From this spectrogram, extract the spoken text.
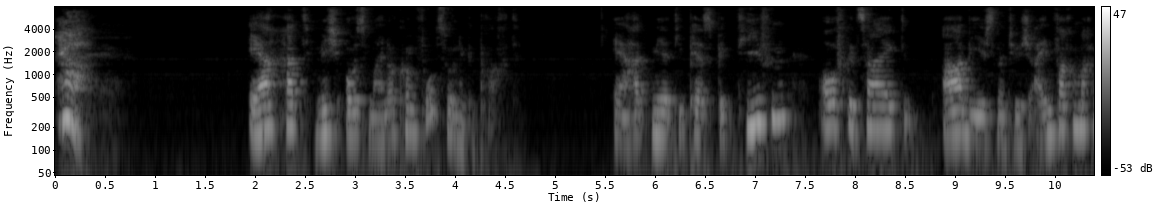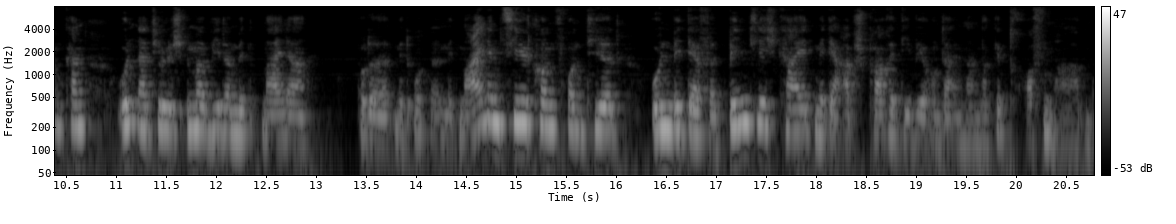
Ja, er hat mich aus meiner Komfortzone gebracht. Er hat mir die Perspektiven aufgezeigt, A, wie ich es natürlich einfacher machen kann und natürlich immer wieder mit meiner oder mit, mit meinem Ziel konfrontiert und mit der Verbindlichkeit, mit der Absprache, die wir untereinander getroffen haben.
